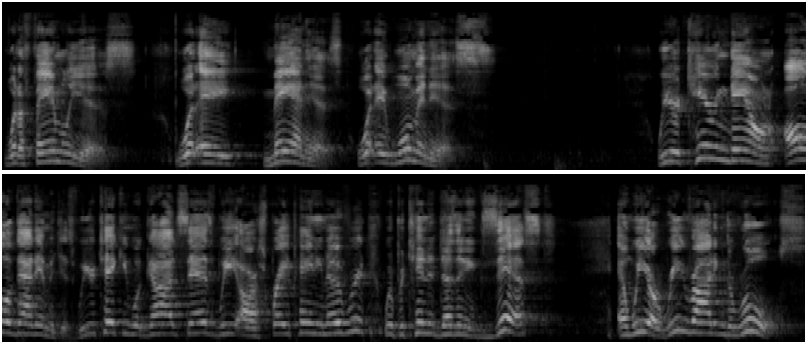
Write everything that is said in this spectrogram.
what a family is, what a man is, what a woman is. We are tearing down all of that images. We are taking what God says, we are spray painting over it, we pretend it doesn't exist, and we are rewriting the rules.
